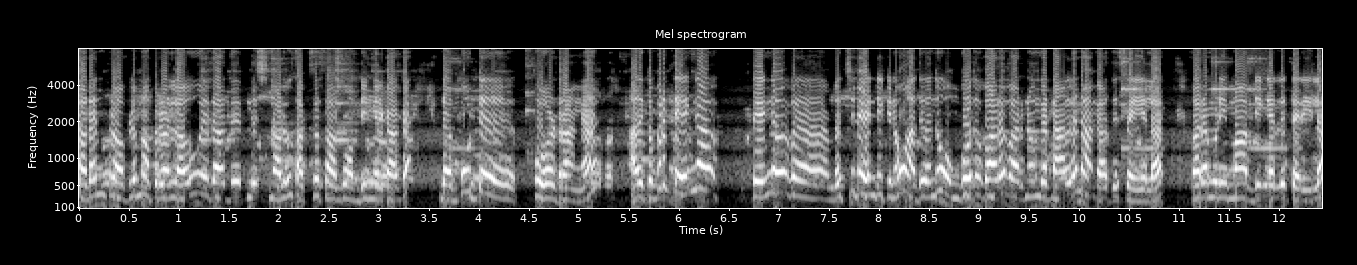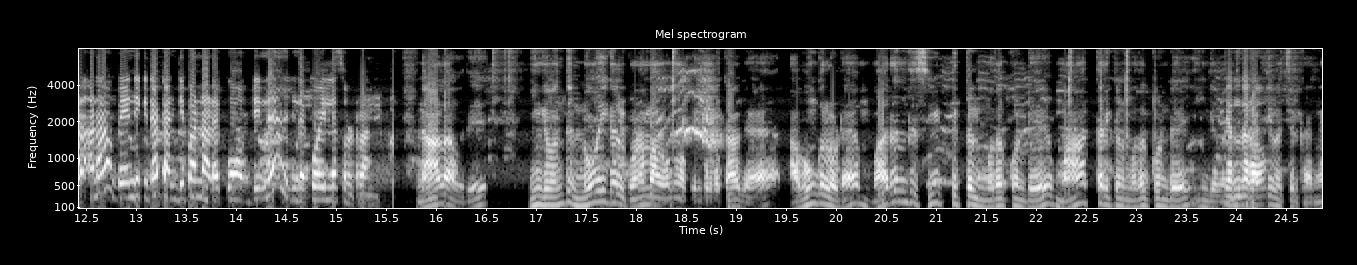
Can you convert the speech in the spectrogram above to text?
கடன் ப்ராப்ளம் அப்புறம் லவ் ஏதாவது இருந்துச்சுனாலும் சக்சஸ் ஆகும் அப்படிங்கறதுக்காக இந்த பூட்டு போடுறாங்க. அதுக்கப்புறம் தேங்காய் தென்னை வச்சு வேண்டிக்கணும். அது வந்து ஒன்பது வாரம் வரணுங்கிறனால நாங்க அது செய்யல. வர முடியுமா அப்படிங்கறது தெரியல. ஆனா வேண்டிக்கிட்டா கண்டிப்பா நடக்கும் அப்படின்னு இந்த கோயில்ல சொல்றாங்க. நாலாவது இங்க வந்து நோய்கள் குணமாகணும் அப்படின்றதுக்காக அவங்களோட மருந்து சீட்டுக்கள் முதற்கொண்டு மாத்திரைகள் முதற்கொண்டு இங்க. கட்டி வச்சிருக்காங்க.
